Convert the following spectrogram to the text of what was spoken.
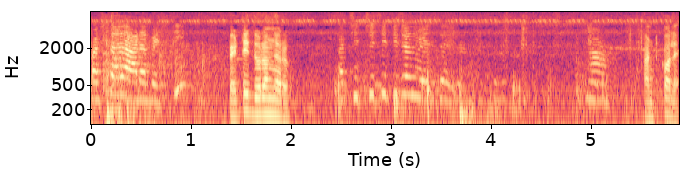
ఫస్ట్ ఆడబెట్టి. పెట్టి దూరం జరు. ఆ చిచ్చి చిచ్చి అని పెడతాయి అంటుకోలే.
